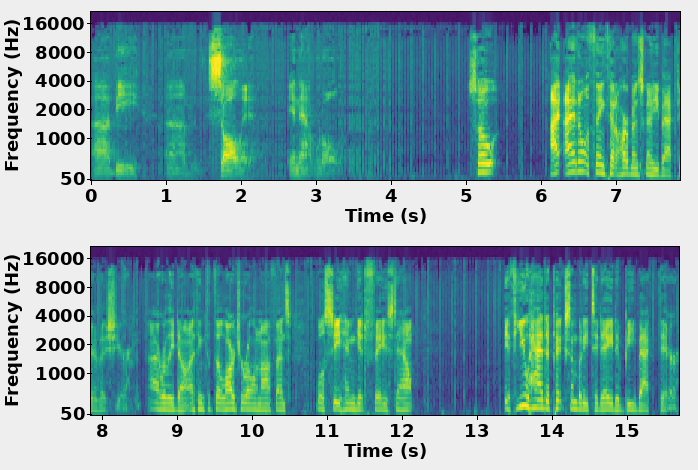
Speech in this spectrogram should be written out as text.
uh, be um, solid in that role. So, I, I don't think that Hardman's going to be back there this year. I really don't. I think that the larger role in offense will see him get phased out. If you had to pick somebody today to be back there,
